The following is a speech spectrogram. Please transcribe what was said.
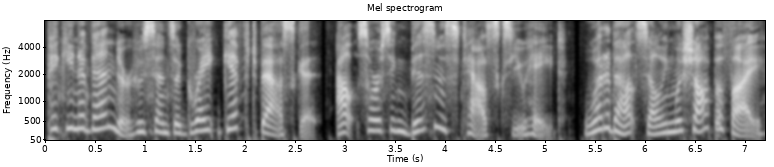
Picking a vendor who sends a great gift basket? Outsourcing business tasks you hate? What about selling with Shopify?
